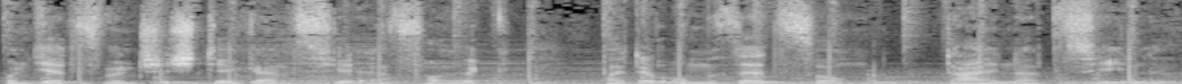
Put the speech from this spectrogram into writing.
Und jetzt wünsche ich dir ganz viel Erfolg bei der Umsetzung deiner Ziele.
